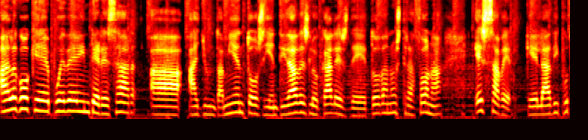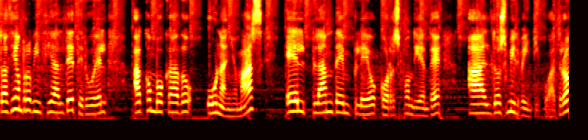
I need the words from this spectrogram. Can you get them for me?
Algo que puede interesar a ayuntamientos y entidades locales de toda nuestra zona es saber que la Diputación Provincial de Teruel ha convocado un año más el plan de empleo correspondiente al 2024.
